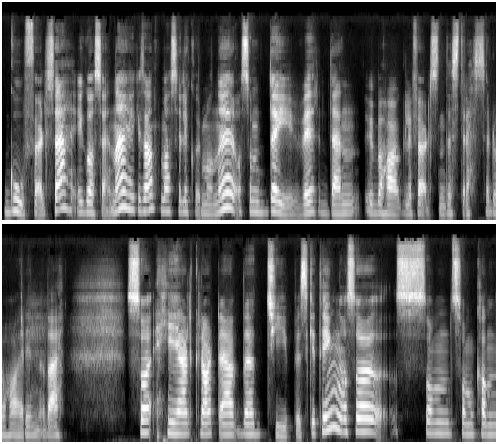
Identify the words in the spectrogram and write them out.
godfølelse i gåseøynene, ikke sant, masse lykkehormoner, og som døyver den ubehagelige følelsen, det stresset du har inni deg. Så helt klart, det er, det er typiske ting, også, som, som kan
